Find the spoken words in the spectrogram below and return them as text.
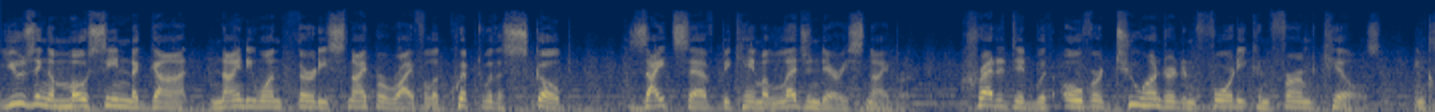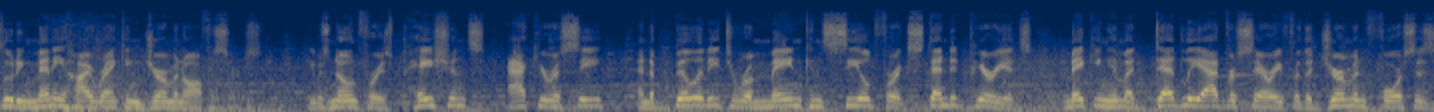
Using a Mosin Nagant 9130 sniper rifle equipped with a scope, Zaitsev became a legendary sniper, credited with over 240 confirmed kills, including many high-ranking German officers. He was known for his patience, accuracy, and ability to remain concealed for extended periods, making him a deadly adversary for the German forces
